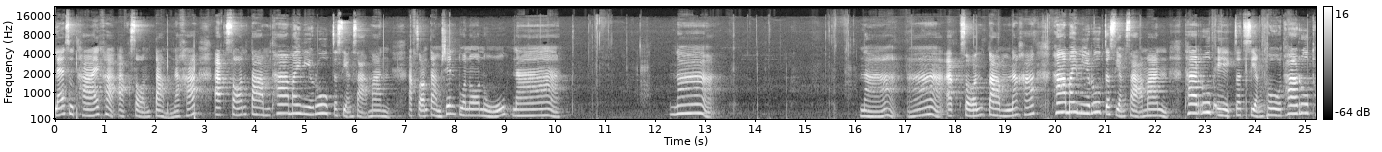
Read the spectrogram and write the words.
และสุดท้ายค่ะ อักษรต่ำนะคะ อักษรต่ำถ้าไม่มีรูปจะเสียงสามัญอักษรต่ำเช่นตัวนอหนู นา หน้า หนาอ่าอักษรต่ำนะคะ ถ้าไม่มีรูปจะเสียงสามัญ ถ้ารูปเอกจะเสียงโท ถ้ารูปโท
